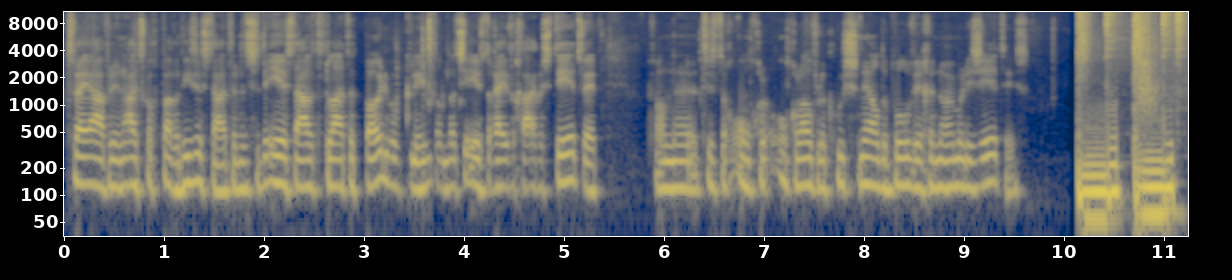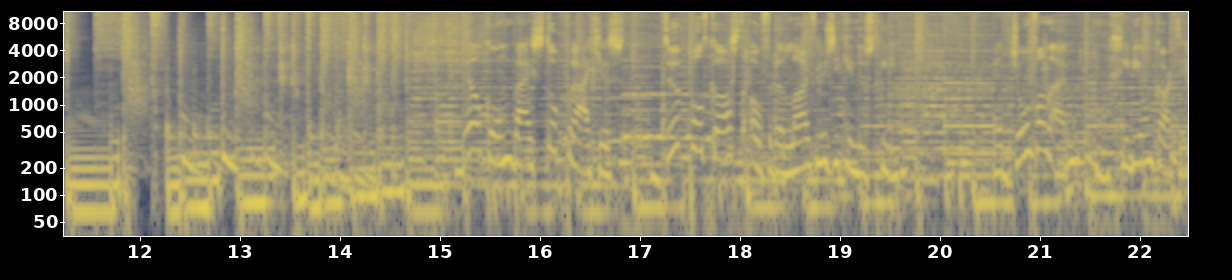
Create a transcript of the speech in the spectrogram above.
twee avonden in een uitverkocht paradiso staat. En dat ze de eerste avond later het podium opklimt. Omdat ze eerst nog even gearresteerd werd. Van, eh, het is toch onge- ongelooflijk hoe snel de boel weer genormaliseerd is. Welkom bij Stoppraatjes, de podcast over de live muziekindustrie. Met John van Luijn en Gideon Karting.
